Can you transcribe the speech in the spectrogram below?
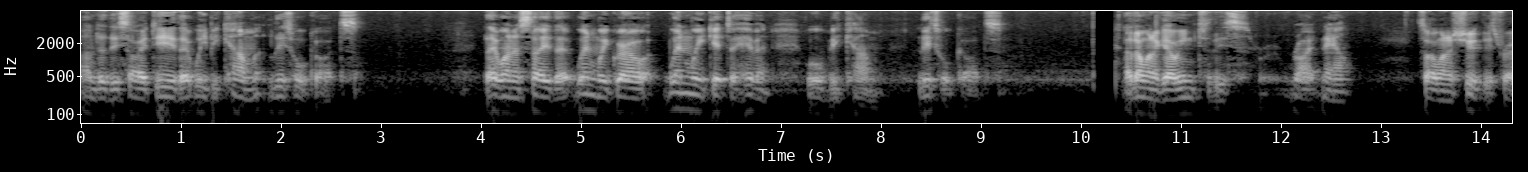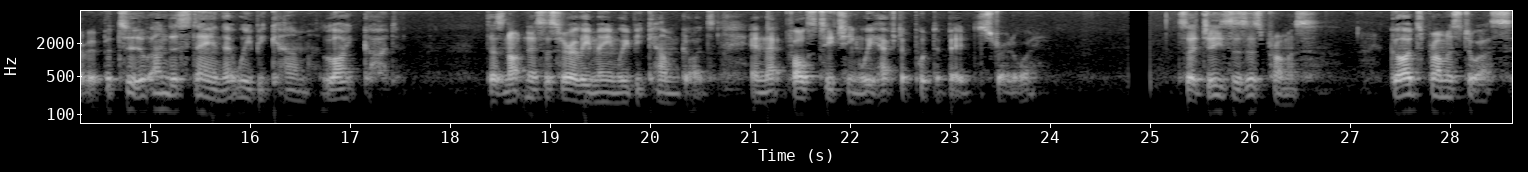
under this idea that we become little gods. They want to say that when we grow, when we get to heaven, we'll become little gods. I don't want to go into this right now, so I want to shoot this rabbit, but to understand that we become like God does not necessarily mean we become gods, and that false teaching we have to put to bed straight away. So, Jesus' promise, God's promise to us,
